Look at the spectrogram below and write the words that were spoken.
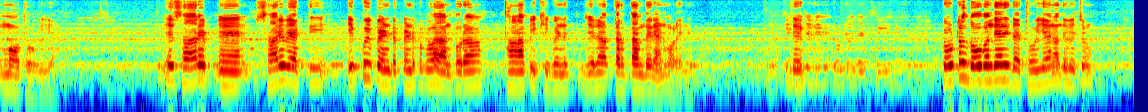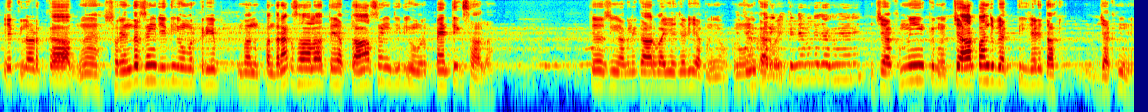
ਮੌਤ ਹੋ ਗਈ ਆ। ਇਹ ਸਾਰੇ ਸਾਰੇ ਵਿਅਕਤੀ ਇੱਕੋ ਹੀ ਪਿੰਡ ਪਿੰਡ ਭਗਵਾਨਪੁਰਾ ਥਾਣਾ ਭੀਖੀ ਪਿੰਡ ਜ਼ਿਲ੍ਹਾ ਤਰਨਤਾਰਨ ਦੇ ਰਹਿਣ ਵਾਲੇ ਨੇ। ਕਿੰਨੇ ਜਣੇ ਦੀ ਟੋਟਲ ਡੈਥ ਹੋਈ ਹੈ? ਟੋਟਲ ਦੋ ਬੰਦਿਆਂ ਦੀ ਡੈਥ ਹੋਈ ਹੈ ਇਹਨਾਂ ਦੇ ਵਿੱਚੋਂ। ਇੱਕ ਲੜਕਾ ਸੁਰਿੰਦਰ ਸਿੰਘ ਜੀ ਦੀ ਉਮਰ ਕਰੀਬ ਬੰ- 15 ਕੁ ਸਾਲ ਆ ਤੇ ਅਵਤਾਰ ਸਿੰਘ ਜੀ ਦੀ ਉਮਰ 35 ਕੁ ਸਾਲ ਆ। ਤੇ ਅਸੀਂ ਅਗਲੀ ਕਾਰਵਾਈ ਹੈ ਜਿਹੜੀ ਆਪਣੀ ਉਹ ਕਾਨੂੰਨੀ ਕਾਰਵਾਈ। ਕਿੰਨੇ ਬੰਦੇ ਜ਼ਖਮੀ ਹੋਏ ਨੇ? ਜ਼ਖਮੀ ਚਾਰ ਪੰਜ ਵਿਅਕਤੀ ਜਿਹੜੇ ਜ਼ਖਮੀ ਨੇ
